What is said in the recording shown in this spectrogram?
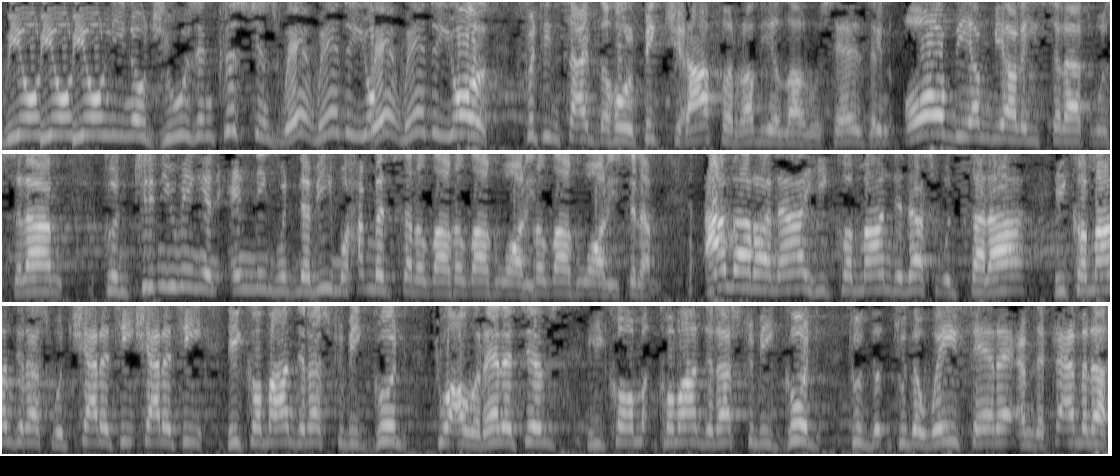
We, we, we only know Jews and Christians. Where, where do you, where, where do you all fit inside the whole picture? Jafar radiallahu anhu says that in all the Anbiya alayhi salatu wasalam, continuing and ending with Nabi Muhammad sallallahu alayhi wasallam. Amarana, he commanded us with salah, he commanded us with charity, charity, he commanded us to be good to our relatives, he com- commanded us to be good to the, to the wayfarer and the traveler.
